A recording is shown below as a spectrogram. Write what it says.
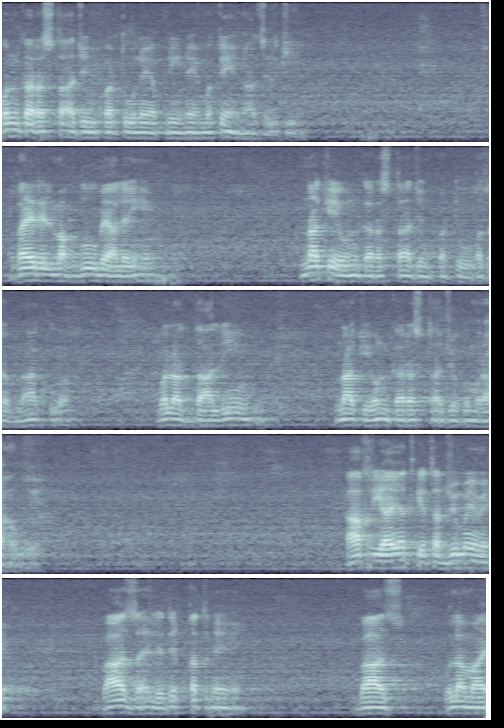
ان کا رستہ جن پر تو نے اپنی نعمتیں نازل کی. غیر المغضوب علیہم، نہ کہ ان کا رستہ جن پر تو غضبناک ہوا. ولا نہ کہ ان کا رستہ جو گمراہ ہوئے۔ آخری آیت کے ترجمے میں بعض اہل دقت نے، بعض علماء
